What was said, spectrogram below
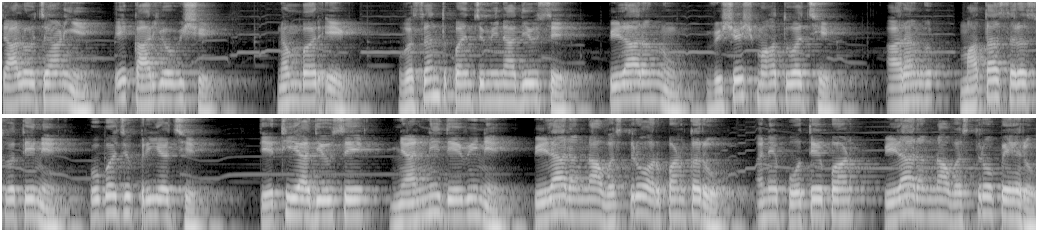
ચાલો જાણીએ એ કાર્યો વિશે. નંબર એક, વસંત પંચમીના દિવસે પીળા રંગનું વિશેષ મહત્ત્વ છે. આ રંગ માતા સરસ્વતીને ખૂબ જ પ્રિય છે. તેથી આ દિવસે જ્ઞાનની દેવીને પીળા રંગના વસ્ત્રો અર્પણ કરો. અને પોતે પણ પીળા રંગના વસ્ત્રો પહેરો.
